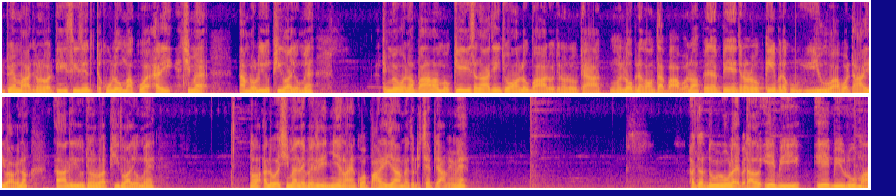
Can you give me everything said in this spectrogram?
အတွင်းမှာကျွန်တော်တို့ဒီ season တစ်ခုလုံးမှာကိုကအဲ့ဒီ achievement အမ်လိုလေးကိုဖြည့်သွားရုံပဲ ဒီမျိုးပေါ့နော်ဘာမှမဟုတ် K 15ချိန်ကြောအောင်လုပ်ပါလို့ကျွန်တော်တို့ဒါလော့ဘယ်နှကောင်တတ်ပါပေါ့နော်ပြီးရင်ကျွန်တော်တို့ K ဘယ်နှခုယူပါပေါ့ဒါကြီးပါပဲနော်အဲ့ဒါလေးကိုကျွန်တော်တို့ကဖြည့်သွားရုံပဲနော်အဲ့လို achievement level လေးမြင့်လာရင်ကိုကဘာတွေရမလဲဆိုတစ်ချက်ပြပေးမယ်အဲ့တော့သူရိုးလိုက်ပဲဒါဆို EAB EAB rule မှာ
